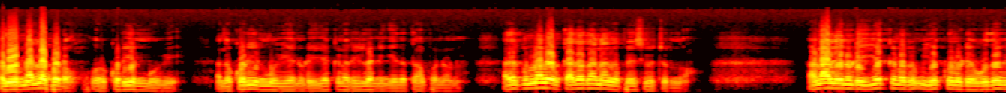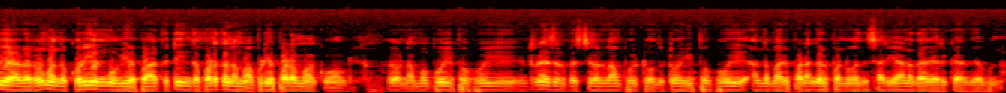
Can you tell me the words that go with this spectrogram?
அது ஒரு நல்ல படம் ஒரு கொரியன் மூவி. அந்த கொரியன் மூவி என்னுடைய இயக்குனர் இல்லை நீங்கள் இதை தான் பண்ணணும். அதற்கு முன்னால் ஒரு கதை தான் நாங்கள் பேசி வச்சுருந்தோம். ஆனால் என்னுடைய இயக்குனரும் இயக்குனருடைய உதவியாளரும் அந்த கொரியன் மூவியை பார்த்துட்டு இந்த படத்தை நம்ம அப்படியே படமாக்குவோம் அப்படின்னு. நம்ம போய் இப்போ போய் இன்டர்நேஷ்னல் ஃபெஸ்டிவல்லாம் போயிட்டு வந்துட்டோம். இப்போ போய் அந்த மாதிரி படங்கள் பண்ணுவது சரியானதாக இருக்காது அப்படின்னா.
